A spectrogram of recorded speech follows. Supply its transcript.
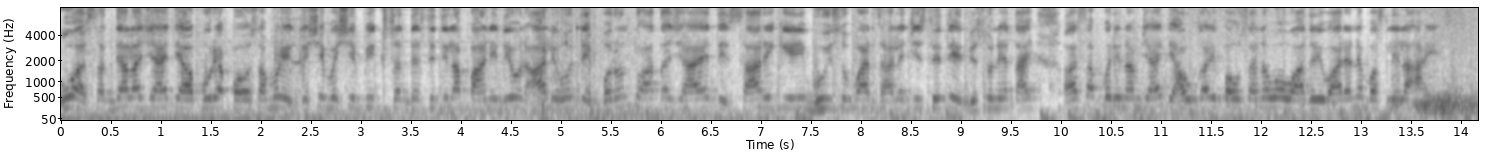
व सध्याला जे आहे ते अपुऱ्या पावसामुळे कसेबसे पीक सद्यस्थितीला पाणी देऊन आले होते. परंतु आता जे आहे ते सारी केळी भुईसुपाट झाल्याची स्थिती दिसून येत आहे. असा परिणाम जे आहे ते अवकाळी पावसानं व वादळी वाऱ्याने बसलेला आहे.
